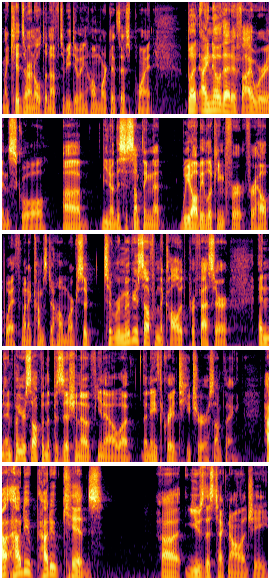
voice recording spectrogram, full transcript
my kids aren't old enough to be doing homework at this point, but I know that if I were in school, uh, you know, this is something that we'd all be looking for for help with when it comes to homework. So to remove yourself from the college professor and, and put yourself in the position of you know a, an eighth grade teacher or something. How how do how do kids uh, use this technology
